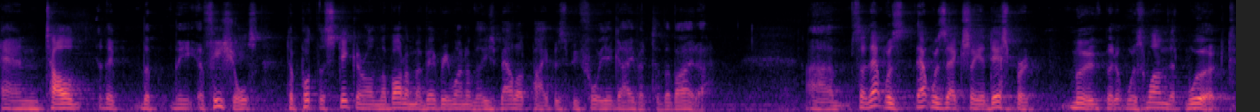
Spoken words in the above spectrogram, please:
and told the, the, the, officials to put the sticker on the bottom of every one of these ballot papers before you gave it to the voter. Um, so that was, that was actually a desperate move, but it was one that worked.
